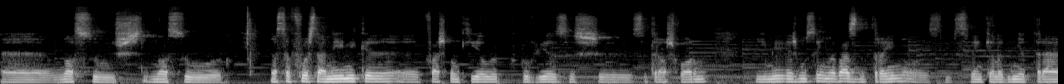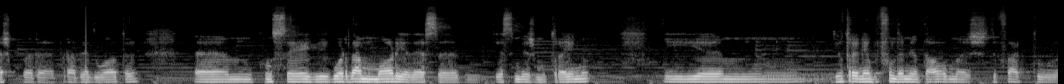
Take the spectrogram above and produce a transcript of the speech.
uh, nossos, nosso, nossa força anímica uh, faz com que ele, por vezes, uh, se transforme. E mesmo sem uma base de treino, se bem que ela vinha atrás para, para a Badwater, um, consegue guardar memória dessa, desse mesmo treino e um, o treino é fundamental, mas de facto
